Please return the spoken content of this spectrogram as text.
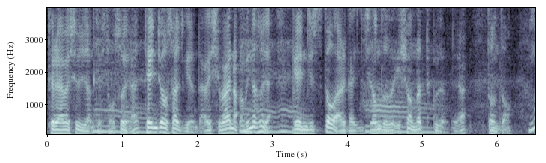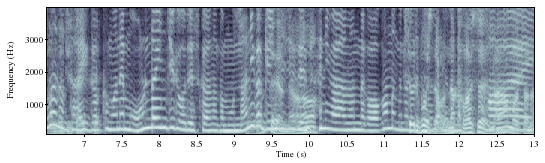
寺山修司なんて人もそうじゃない、天井桟敷なんてあれ芝居なんかみんなそうじゃない、現実とあれがどんどん一緒になってくるんだよ。ねどんどん今の大学もねもうオンライン授業ですからなんかもう何が現実で何が何だか分かんなくなっちゃって一人だもんなかわいそうだよなまたな。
